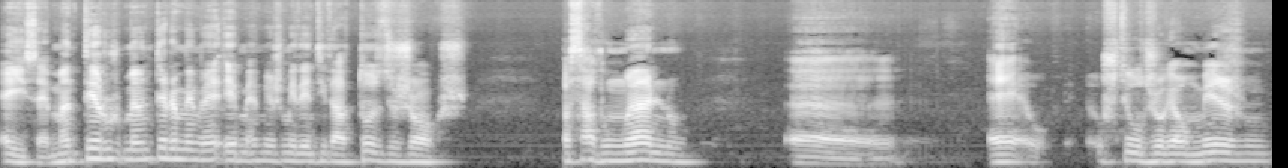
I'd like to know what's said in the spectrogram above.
É isso, é manter, manter a, mesma, a mesma identidade de todos os jogos. Passado um ano, uh, é, o estilo de jogo é o mesmo.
